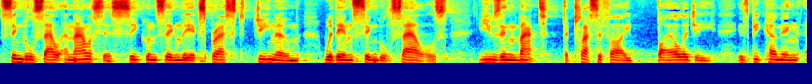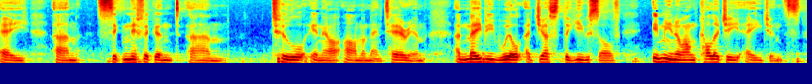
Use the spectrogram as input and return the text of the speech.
Single cell analysis, sequencing the expressed genome within single cells, using that to classify biology, is becoming a um, significant um, tool in our armamentarium. And maybe we'll adjust the use of immuno-oncology agents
